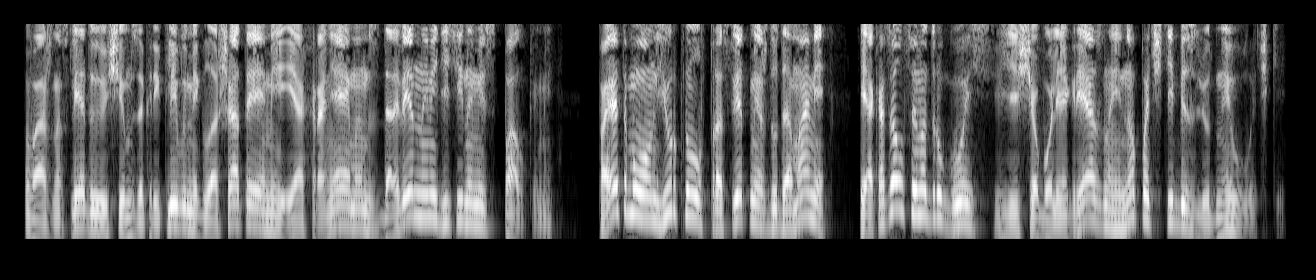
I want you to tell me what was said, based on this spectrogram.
важно следующим за крикливыми глашатаями и охраняемым здоровенными детинами с палками – Поэтому он юркнул в просвет между домами и оказался на другой, еще более грязной, но почти безлюдной улочке.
